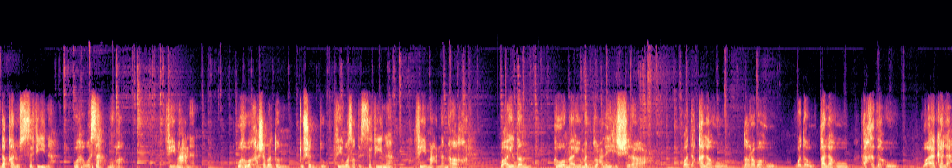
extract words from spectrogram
دقل السفينة وهو سهمها. في معنى وهو خشبة تشد في وسط السفينة في معنى آخر. وأيضا هو ما يمد عليه الشراع ودقله ضربه ودوقله أخذه وأكله.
